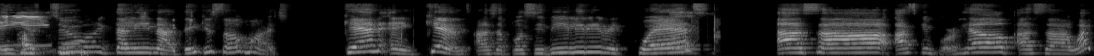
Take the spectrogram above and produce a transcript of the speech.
And you Me. too, Italina. Thank you so much. Can and can't as a possibility, request, as a asking for help, as a what?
